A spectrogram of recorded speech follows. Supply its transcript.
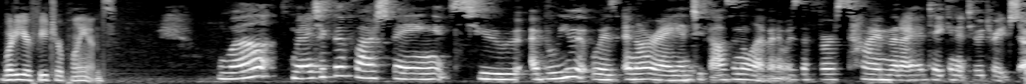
what are your future plans? Well, when I took the flashbang to, I believe it was NRA in 2011, it was the first time that I had taken it to a trade show.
